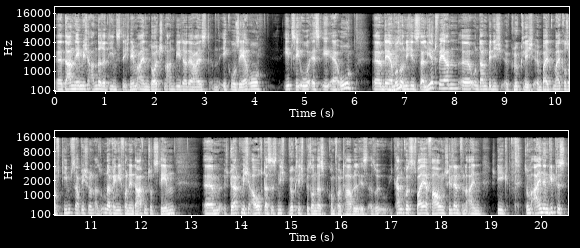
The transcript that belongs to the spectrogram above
dann nehme ich andere Dienste. Ich nehme einen deutschen Anbieter, der heißt ähm, Ecosero, E-C-O-S-E-R-O. Ähm, der mhm. muss auch nicht installiert werden äh, und dann bin ich äh, glücklich. Ähm, bei Microsoft Teams habe ich schon, also unabhängig von den Datenschutzthemen, stört mich auch, dass es nicht wirklich besonders komfortabel ist. Also ich kann kurz zwei Erfahrungen schildern von einem Stieg. Zum einen gibt es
